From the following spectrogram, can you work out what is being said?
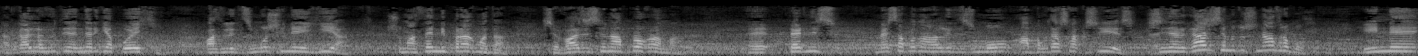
να βγάλει αυτή την ενέργεια που έχει. Ο αθλητισμός είναι υγεία. Σου μαθαίνει πράγματα. Σε βάζεις σε ένα πρόγραμμα. Ε, Παίρνεις μέσα από τον αθλητισμό, αποκτάς αξίες. Συνεργάζεσαι με τον συνάνθρωπο. Είναι,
